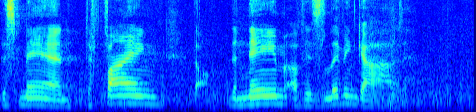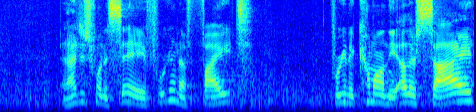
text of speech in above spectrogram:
this man defying the, the name of his living God. And I just want to say if we're going to fight, if we're going to come on the other side,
